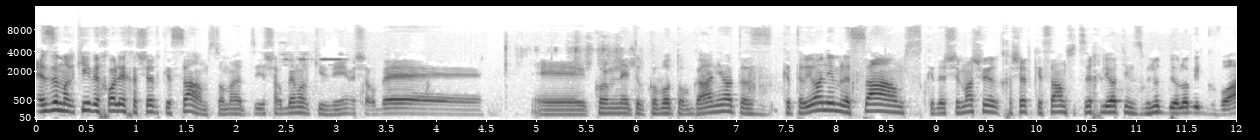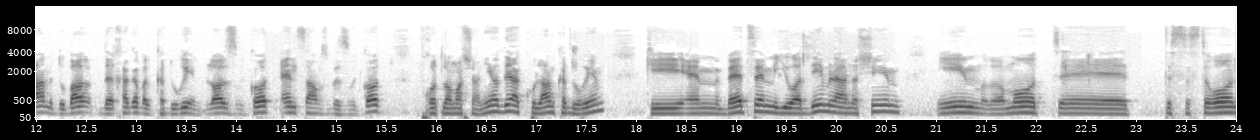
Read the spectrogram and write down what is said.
איזה מרכיב יכול להיחשב כ SARM, זאת אומרת יש הרבה מרכיבים, יש הרבה אה, כל מיני תרכובות אורגניות, אז קריטריונים לסארמס, כדי שמשהו ייחשב כסארמס, הוא צריך להיות עם זמינות ביולוגית גבוהה, מדובר דרך אגב על כדורים, לא על זריקות, אין סארמס בזריקות, לפחות לא מה שאני יודע, כולם כדורים, כי הם בעצם מיועדים לאנשים עם רמות אה, טסטסטרון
